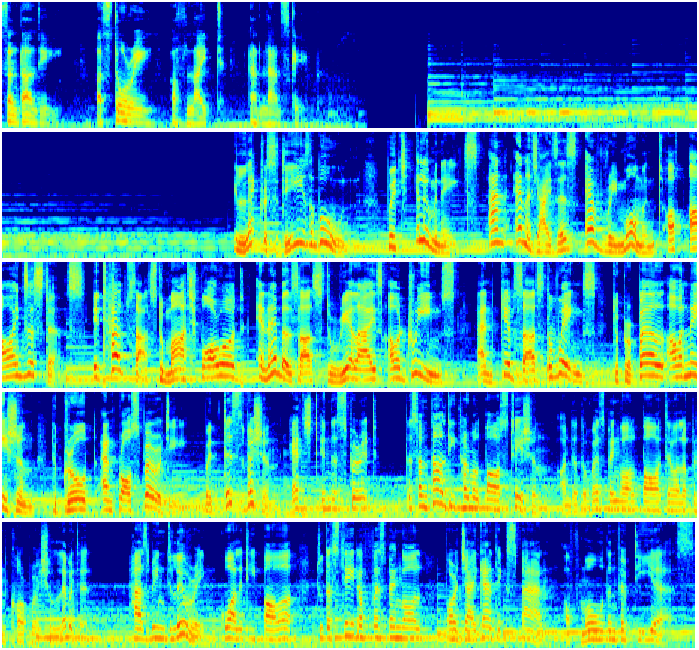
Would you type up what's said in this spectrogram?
Santaldih, a story of light and landscape. Electricity is a boon which illuminates and energizes every moment of our existence. It helps us to march forward, enables us to realize our dreams, and gives us the wings to propel our nation to growth and prosperity. With this vision etched in the spirit, the Santaldih Thermal Power Station under the West Bengal Power Development Corporation Limited has been delivering quality power to the state of West Bengal for a gigantic span of more than 50 years.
